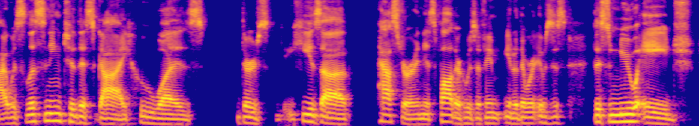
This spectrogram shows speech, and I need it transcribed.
I was listening to this guy who was there's he's a pastor and his father who was a fame, you know, there were it was this this new age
